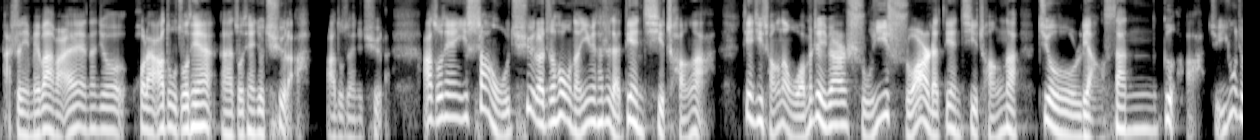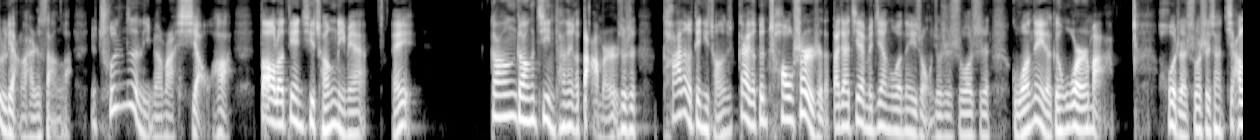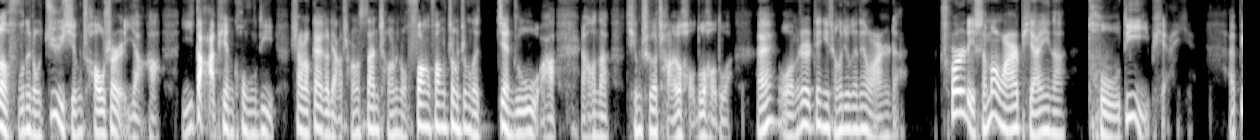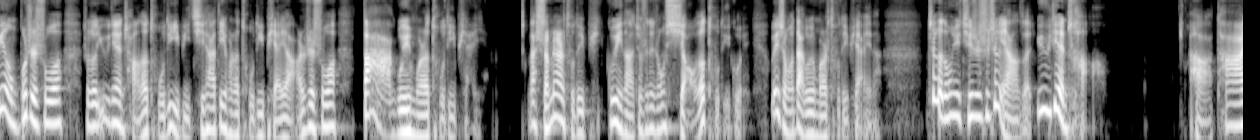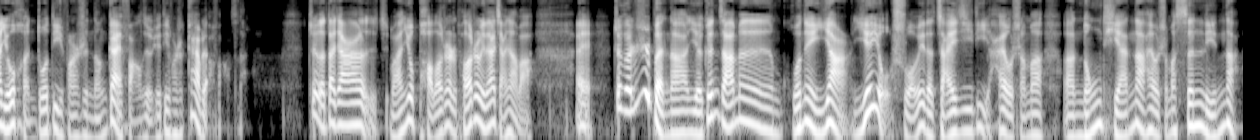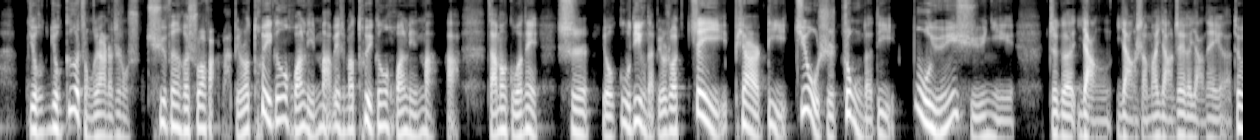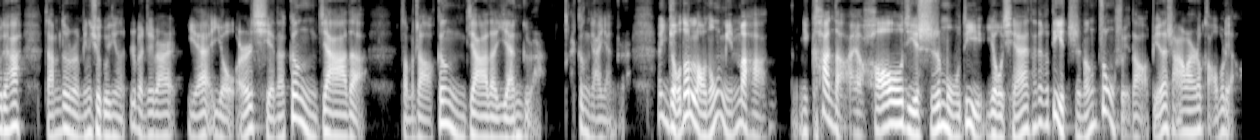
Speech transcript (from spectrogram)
啊，所以没办法，哎，那就后来阿杜昨天，哎，昨天就去了啊，阿杜昨天就去了，啊，昨天一上午去了之后呢，因为他是在电器城啊。电器城呢，我们这边数一数二的电器城呢，就两三个啊，就一共就两个还是三个？村子里面嘛小哈，到了电器城里面，哎，刚刚进他那个大门，就是他那个电器城盖的跟超市似的。大家见没见过那种？就是说是国内的跟沃尔玛。或者说是像家乐福那种巨型超市一样，哈，一大片空地，上面盖个两层、三层那种方方正正的建筑物啊，然后呢，停车场有好多好多。哎，我们这电器城就跟那玩意儿似的，村里什么玩意儿便宜呢？土地便宜。哎，并不是说这个玉电厂的土地比其他地方的土地便宜，而是说大规模的土地便宜。那什么样的土地贵呢？就是那种小的土地贵。为什么大规模土地便宜呢？这个东西其实是这个样子，玉电厂，啊，它有很多地方是能盖房子，有些地方是盖不了房子的。这个大家完又跑到这儿了，跑到这儿给大家讲讲吧。哎，这个日本呢，也跟咱们国内一样，也有所谓的宅基地，还有什么呃农田呐，还有什么森林呐。有有各种各样的这种区分和说法嘛，比如说退耕还林嘛，为什么要退耕还林嘛？啊，咱们国内是有固定的，比如说这片地就是种的地，不允许你这个养养什么养这个养那个的，对不对哈？咱们都是明确规定。日本这边也有，而且呢更加的怎么着，更加的严格，更加严格。有的老农民嘛哈。你看呐，哎呀，好几十亩地，有钱，他那个地只能种水稻，别的啥玩意儿都搞不了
